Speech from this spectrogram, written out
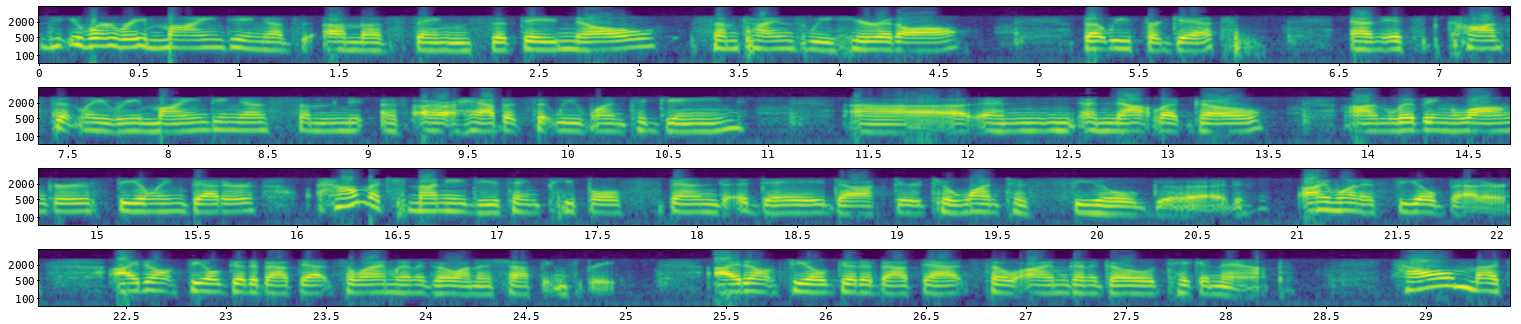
We're reminding of, um, of things that they know. Sometimes we hear it all, but we forget and it's constantly reminding us some new, of our habits that we want to gain uh, and and not let go on living longer, feeling better. How much money do you think people spend a day, doctor, to want to feel good? I want to feel better. I don't feel good about that, so I'm going to go on a shopping spree. I don't feel good about that, so I'm going to go take a nap. How much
